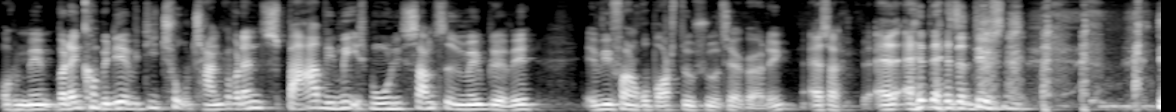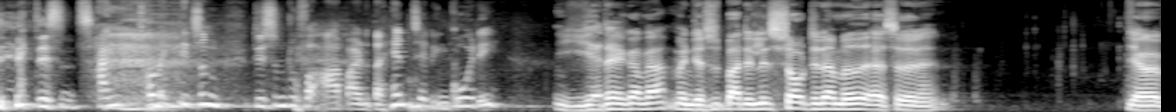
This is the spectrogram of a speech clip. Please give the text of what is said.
okay, men, hvordan kombinerer vi de to tanker? Hvordan sparer vi mest muligt, samtidig med, at vi bliver ved, at vi får en robotstøvsuger til at gøre det, ikke? Altså, al- al- altså det er jo sådan... det, det er sådan en tanke. Tror du ikke, det er sådan, det er sådan, du får arbejdet dig hen til? Det er en god idé. Ja, det kan godt være, men jeg synes bare, det er lidt sjovt det der med, altså... Jeg,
